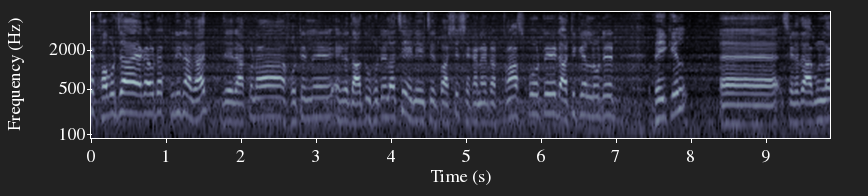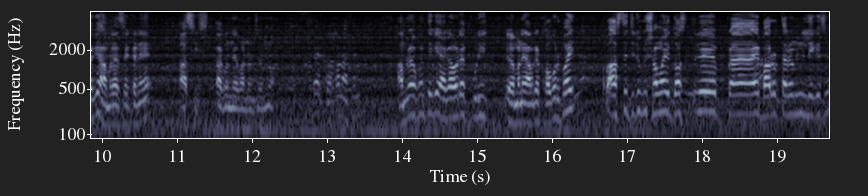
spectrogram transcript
খবর যায় এগারোটা কুড়ি নাগাদ যে রাকোনা হোটেলে একটা দাদু হোটেল আছে এনএইচের পাশে সেখানে একটা ট্রান্সপোর্টেড আর্টিকেল লোডেড ভেহিকেল সেটাতে আগুন লাগে আমরা সেখানে আসি আগুন নেভানোর জন্য। কখন আসেন? আমরা ওখান থেকে এগারোটা কুড়ি মানে আমরা খবর পাই। আসতে যেটুকু সময় দশ থেকে প্রায় বারো তেরো মিনিট লেগেছে।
